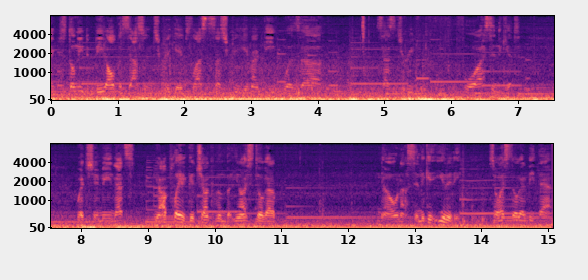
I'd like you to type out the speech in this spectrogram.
I, still need to beat all the Assassin's Creed games. The last Assassin's Creed game I beat was uh, Assassin's Creed for uh, Syndicate, which I mean, that's you know, I played a good chunk of them, but you know, I still got to no, not Syndicate Unity, so I still got to beat that.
